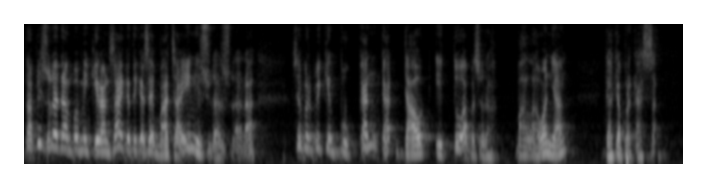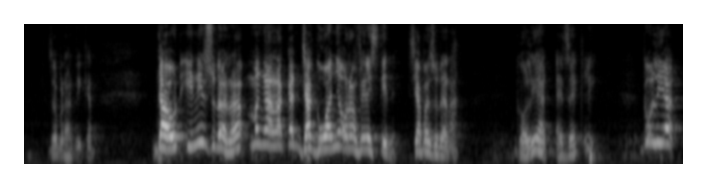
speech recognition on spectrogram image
Tapi sudah dalam pemikiran saya ketika saya baca ini, saudara-saudara, saya berpikir bukankah Daud itu apa sudah pahlawan yang gagah perkasa. Saya perhatikan. Daud ini saudara mengalahkan jagoannya orang Filistin. Siapa saudara? Goliat, exactly. Goliat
